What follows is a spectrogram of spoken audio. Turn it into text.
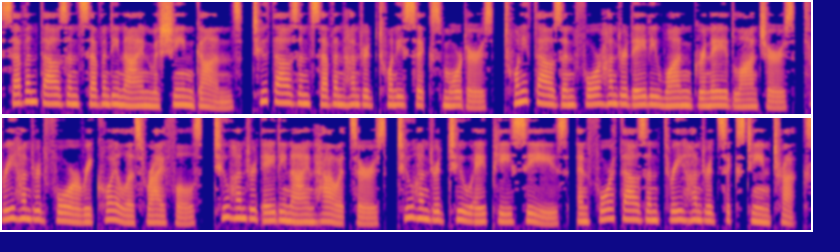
7,079 machine guns, 2,726 mortars, 20,481 grenade launchers, 304 recoilless rifles, 289 howitzers, 202 APCs, and 4,316 trucks.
